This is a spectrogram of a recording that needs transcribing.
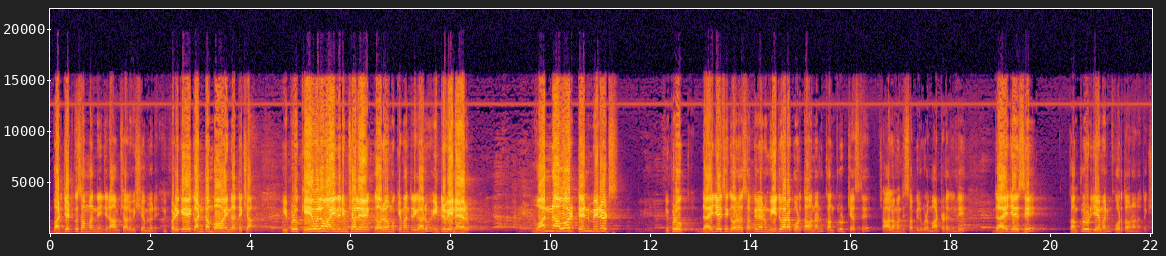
బడ్జెట్కు సంబంధించిన అంశాల విషయంలోనే. ఇప్పటికే గంటం బాగైంది అధ్యక్ష. ఇప్పుడు కేవలం ఐదు నిమిషాలే గౌరవ ముఖ్యమంత్రి గారు ఇంటర్వ్యూన్ అయ్యారు. వన్ అవర్ టెన్ మినిట్స్ ఇప్పుడు దయచేసి గౌరవ సభ్యులను మీ ద్వారా కోరుతా ఉన్నాను. కంక్లూడ్ చేస్తే చాలామంది సభ్యులు కూడా మాట్లాడేది ఉంది. దయచేసి కంక్లూడ్ చేయమని కోరుతా ఉన్నాను అధ్యక్ష.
